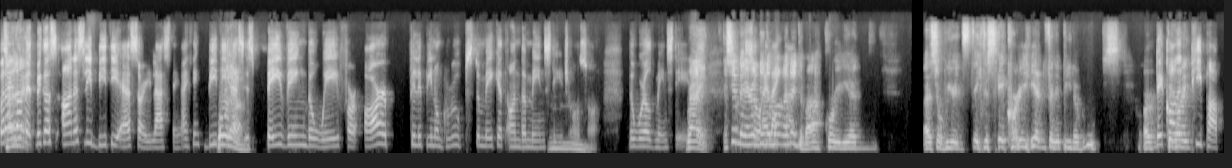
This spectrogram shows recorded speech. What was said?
But I love it because honestly, BTS, sorry, last thing. I think. BTS is paving the way for our Filipino groups to make it on the main stage Mm. also. The world main stage. right. Kasi meron So, din like ano, di ba? Korean, that's a weird thing to say, Korean Filipino groups. Or They call Pinoy it P-pop.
